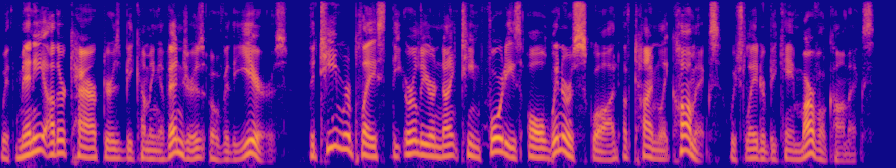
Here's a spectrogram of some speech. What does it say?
with many other characters becoming Avengers over the years. The team replaced the earlier 1940s All-Winners squad of Timely Comics, which later became Marvel Comics,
